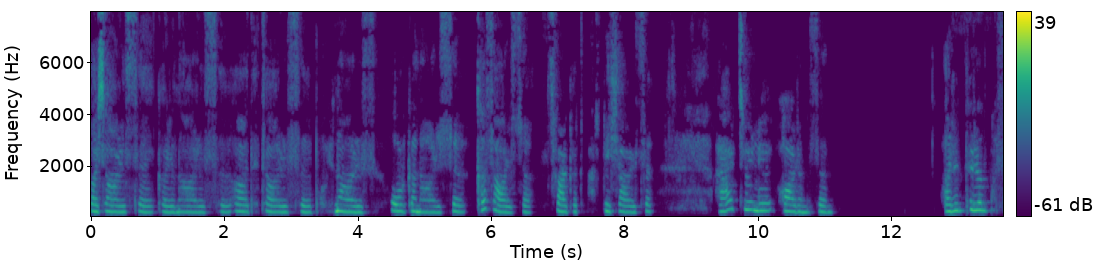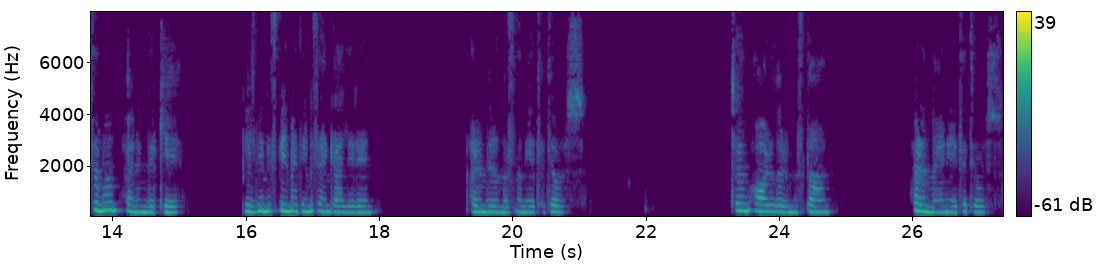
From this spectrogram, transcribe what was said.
baş ağrısı, karın ağrısı, adet ağrısı, boyun ağrısı, organ ağrısı, kas ağrısı, hiç fark etmez, diş ağrısı, her türlü ağrımızın arındırılmasının önündeki bildiğimiz bilmediğimiz engellerin arındırılmasına niyet ediyoruz tüm ağrılarımızdan arınmaya niyet ediyoruz.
